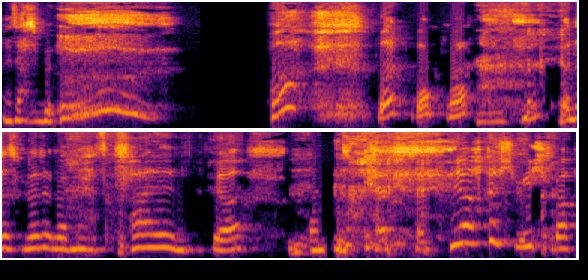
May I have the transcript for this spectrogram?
Und dachte ich mir, oh, what, what, what? Und das würde bei mir jetzt gefallen, ja. Und ich, ja, ich, ich war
